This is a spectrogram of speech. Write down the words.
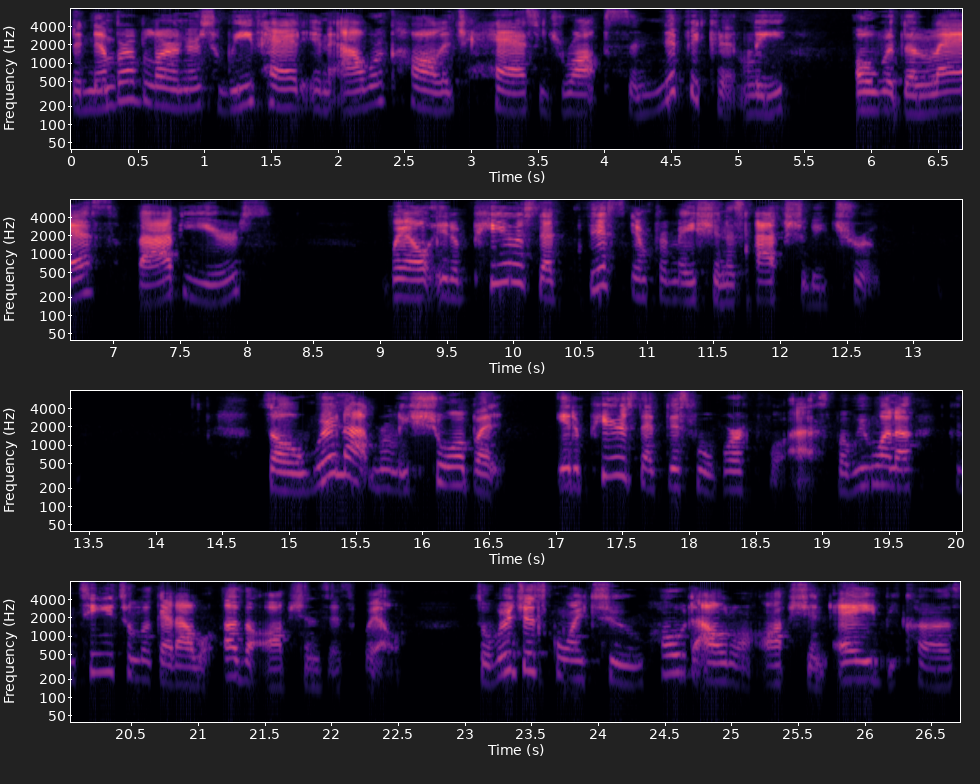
the number of learners we've had in our college has dropped significantly over the last five years. Well, it appears that this information is actually true. So we're not really sure, but it appears that this will work for us. But we want to continue to look at our other options as well. So we're just going to hold out on option A because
